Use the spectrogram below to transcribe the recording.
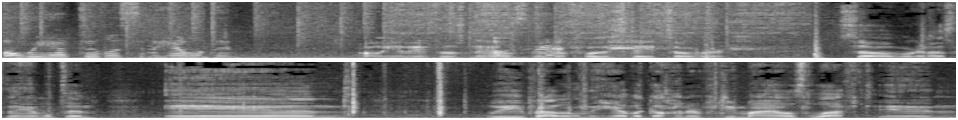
Oh, we have to listen to Hamilton. Oh yeah, we have to listen to oh, Hamilton snap. before the state's over. So we're gonna listen to Hamilton, and we probably only have like 150 miles left in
